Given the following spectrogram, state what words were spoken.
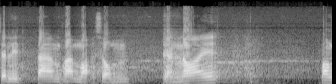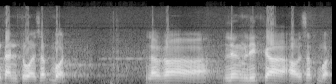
จริตตามความเหมาะสม อย่างน้อย ป้องกันตัวสักบท แล้วก็เรื่องฤทธิ์ก็เอาสักบท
